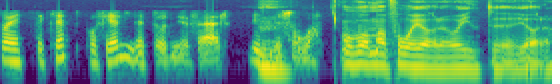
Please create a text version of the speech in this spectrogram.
och etikett på fjället ungefär. Lite mm. så. Och vad man får göra och inte göra.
